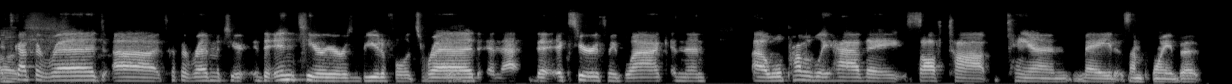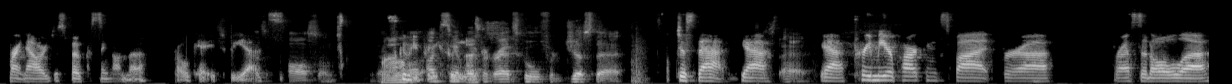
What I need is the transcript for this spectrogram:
It's Uh, got the red. Uh, it's got the red material. The interior is beautiful. It's red, and that the exterior is gonna be black. And then uh, we'll probably have a soft top tan made at some point. But right now we're just focusing on the roll cage. But yes, That's awesome. Wow. That's It's gonna be I pretty can't wait sweet. for grad school for just that. just that. Yeah, Just that. yeah. Premier parking spot for uh for us at old uh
